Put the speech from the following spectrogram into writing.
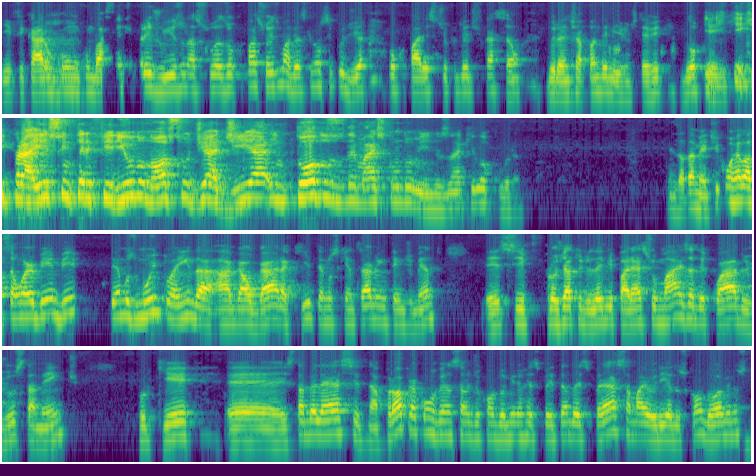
e ficaram uhum. com, com bastante prejuízo nas suas ocupações, uma vez que não se podia ocupar esse tipo de edificação durante a pandemia. A gente teve bloqueios. E, e que para isso interferiu no nosso dia a dia em todos os demais condomínios, né? Que loucura. Exatamente. E com relação ao Airbnb, temos muito ainda a galgar aqui, temos que entrar no entendimento. Esse projeto de lei me parece o mais adequado, justamente, porque é, estabelece na própria convenção de condomínio, respeitando a expressa maioria dos condôminos,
